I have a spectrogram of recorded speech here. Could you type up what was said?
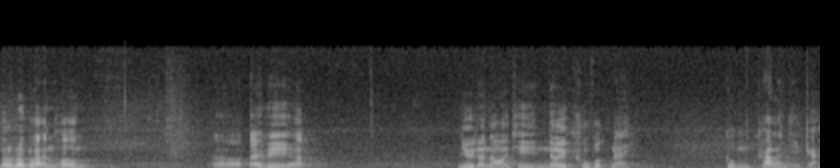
nó rất là ảnh hưởng. À, tại vì à, như đã nói thì nơi khu vực này cũng khá là nhạy cảm.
